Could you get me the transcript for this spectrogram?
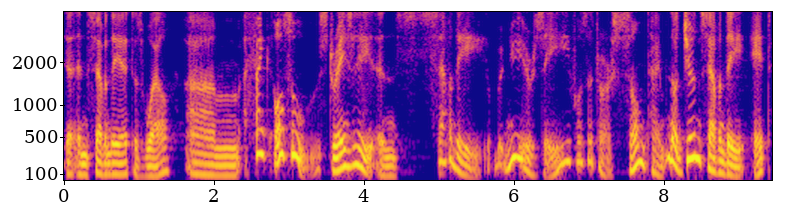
in '78 as well. Um, I think also strangely in '70 New Year's Eve was it or sometime? No, June '78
